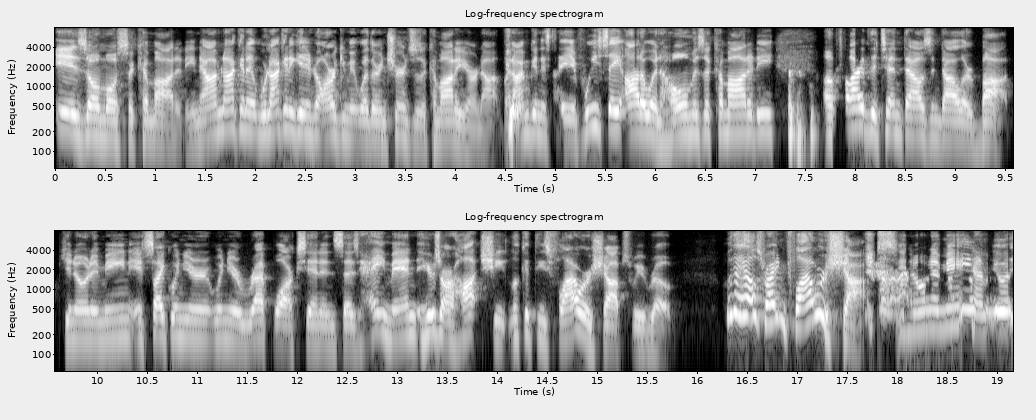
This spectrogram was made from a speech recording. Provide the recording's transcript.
is almost a commodity. Now, I'm not going to, we're not going to get into argument whether insurance is a commodity or not, but I'm going to say if we say auto and home is a commodity, a five to ten thousand dollar bop, you know what I mean? It's like when your when your rep walks in and says, "Hey, man, here's our hot sheet. Look at these flower shops we wrote." Who the hell's writing flower shops? You know what I mean? I mean, what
